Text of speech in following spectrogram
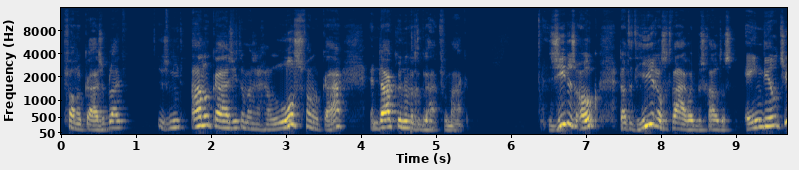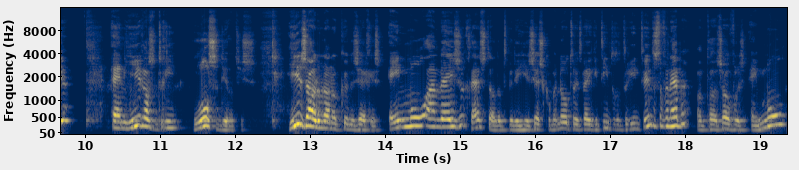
van elkaar. Ze blijven dus niet aan elkaar zitten, maar ze gaan los van elkaar. En daar kunnen we gebruik van maken. Zie dus ook dat het hier als het ware wordt beschouwd als één deeltje. En hier als drie losse deeltjes. Hier zouden we dan ook kunnen zeggen is 1 mol aanwezig. Hè, stel dat we er hier 6,02 keer 10 tot de 23 van hebben. Want zoveel is 1 mol.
